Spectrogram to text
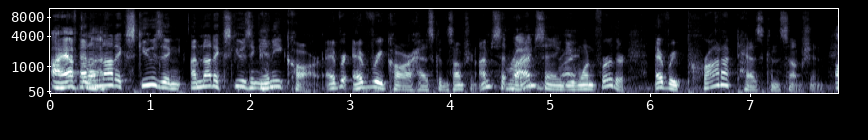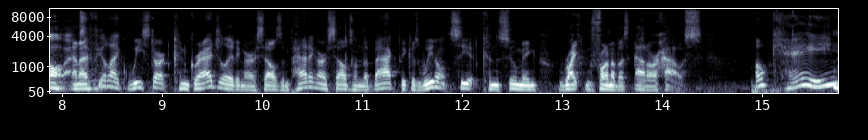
I have to. And I'm not excusing. I'm not excusing any car. Every every car has consumption. I'm sa- Right, I'm saying right. you one further. Every product has consumption. Oh, absolutely. And I feel like we start congratulating ourselves and patting ourselves on the back because we don't see it consuming right in front of us at our house. Okay,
